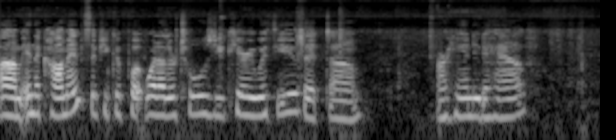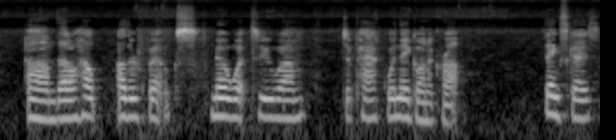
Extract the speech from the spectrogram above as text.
Um, in the comments, if you could put what other tools you carry with you that um, are handy to have. Um, that'll help other folks know what to, um, to pack when they go on a crop. Thanks, guys.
